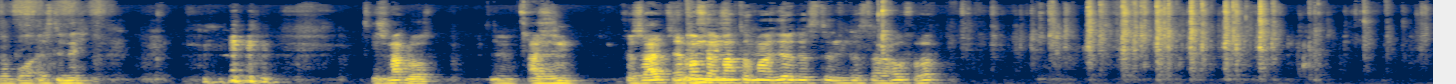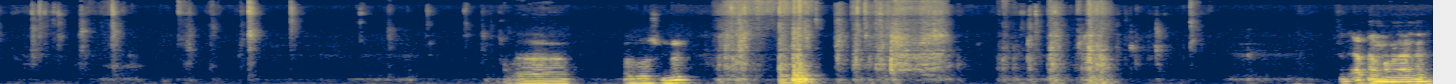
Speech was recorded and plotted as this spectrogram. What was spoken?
So, boah, ist die nicht. Geschmacklos. Ja. Also für Salz. Ja komm, dann mach doch mal hier das, das da auf, oder? Äh, was war schon Müll? Mit Erdbeermarmelade.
